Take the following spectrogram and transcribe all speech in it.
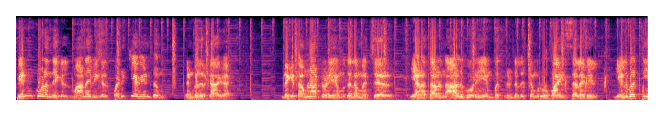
பெண் குழந்தைகள் மாணவிகள் படிக்க வேண்டும் என்பதற்காக இன்றைக்கு தமிழ்நாட்டுடைய முதலமைச்சர் ஏறத்தாழ நாலு கோடி எண்பத்தி ரெண்டு லட்சம் ரூபாய் செலவில் எழுபத்தி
